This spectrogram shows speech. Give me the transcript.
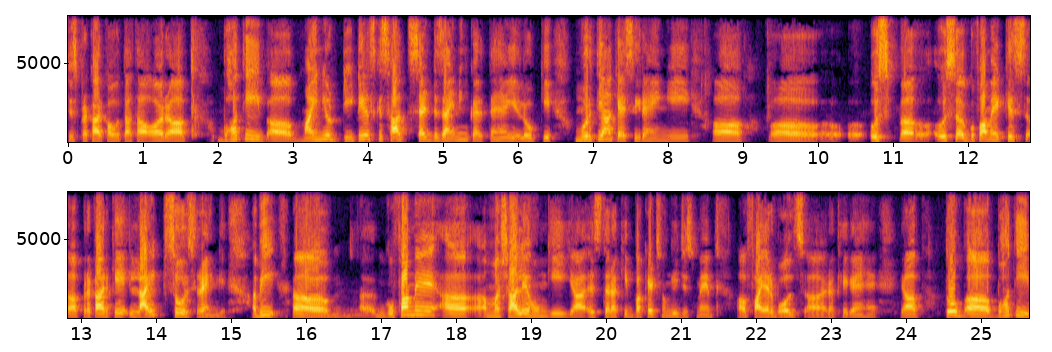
जिस प्रकार का होता था। और बहुत ही माइन्यूट डिटेल्स के साथ सेट डिज़ाइनिंग करते हैं ये लोग की मूर्तियाँ कैसी रहेंगी उस उस गुफा में किस प्रकार के लाइट सोर्स रहेंगे? अभी गुफा में मशाले होंगी या इस तरह की बकेट्स होंगी जिसमें फायर बॉल्स रखे गए हैं। या तो बहुत ही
